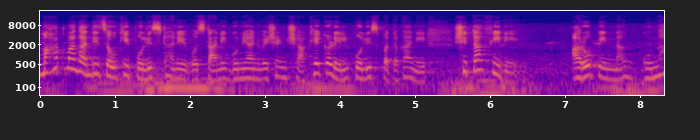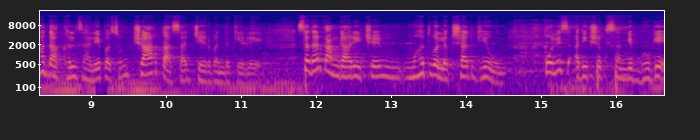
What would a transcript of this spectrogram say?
महात्मा गांधी चौकी पोलीस ठाणे व स्थानिक गुन्हे अन्वेषण शाखेकडील पोलीस पथकाने शिताफीने आरोपींना गुन्हा दाखल झालेपासून चार तासात जेरबंद केले. सदर कामगारीचे महत्त्व लक्षात घेऊन पोलीस अधीक्षक संदीप घुगे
